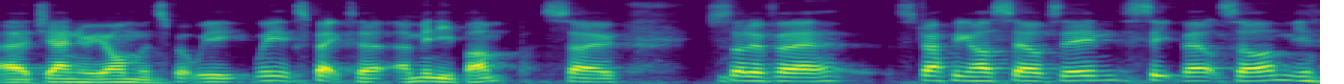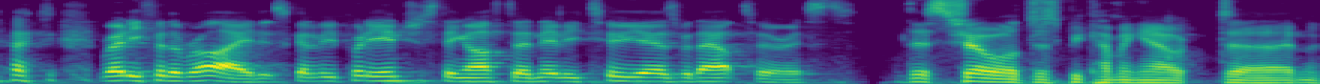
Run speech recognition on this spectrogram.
uh, January onwards. But we, we expect a, a mini bump. So, sort of uh, strapping ourselves in, seatbelts on, you know, ready for the ride. It's going to be pretty interesting after nearly two years without tourists. This show will just be coming out uh, in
